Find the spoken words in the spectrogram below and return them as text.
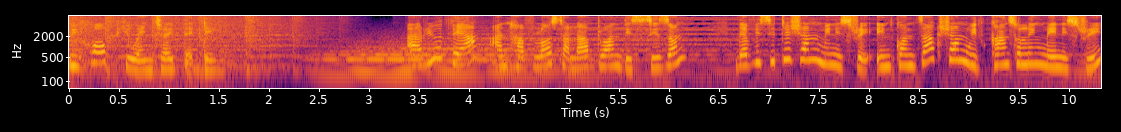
We hope you enjoyed the day. Are you there and have lost a loved one this season? The Visitation Ministry, in conjunction with Counseling Ministry,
